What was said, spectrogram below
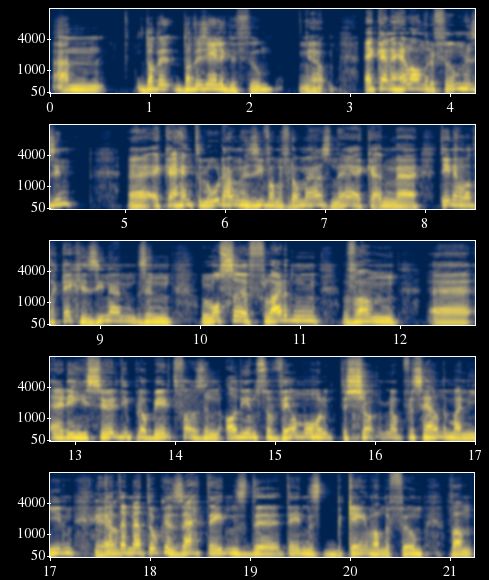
En dat is, dat is eigenlijk de film. Ja. Ik heb een heel andere film gezien. Eh, ik heb geen teleurgang gezien van de Vromhuis. Nee, ik heb, eh, het enige wat ik gezien heb, zijn losse flarden van eh, een regisseur die probeert van zijn audience zoveel mogelijk te shocken op verschillende manieren. Ik had daarnet ook gezegd tijdens, de, tijdens het bekijken van de film, van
